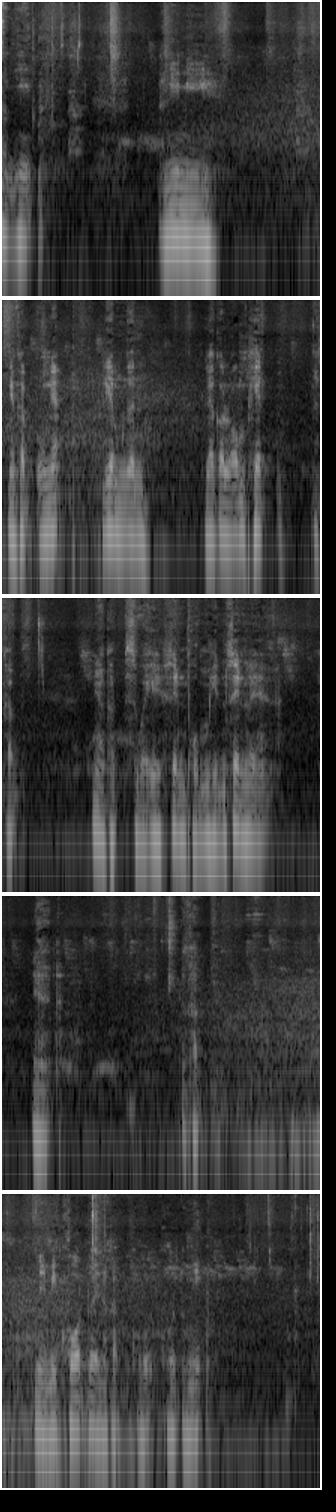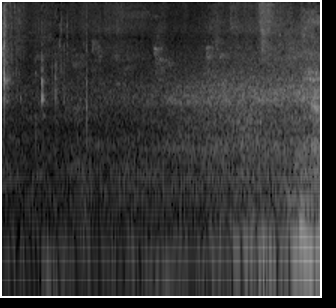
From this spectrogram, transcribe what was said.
อันนี้ อันนี้มี นี่ยครับองค์เนี้ยเลี่ยมเงิน แล้วก็ล้อมเพชรนะครับ เนี่ยครับสวยเส้นผมเห็นเส้นเลยเนี่ยนะครับนี่มีโค้ดด้วยนะครับ โค้ดโค้ดตรงนี้เนี่ยฮะ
